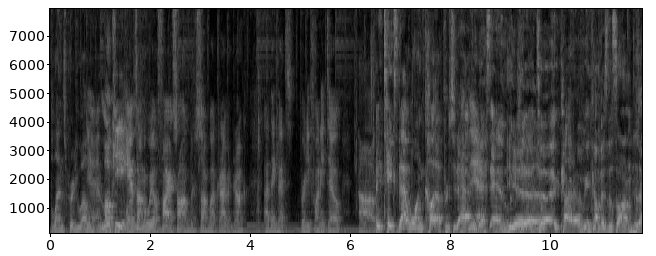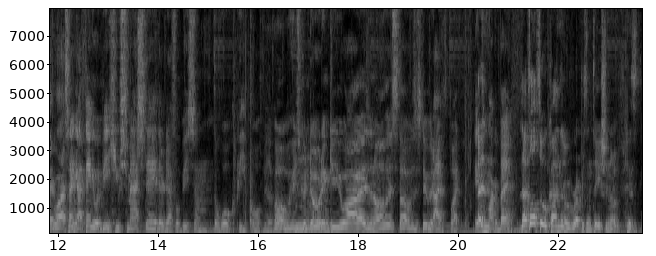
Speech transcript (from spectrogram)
blends pretty well. Yeah, and low key, hands on the wheel, fire song, but a song about driving drunk. I think that's pretty funny too. Um, It takes that one cut of Pursuit of Happiness and loops Yeah. to kind of encompass the song. It's like, well, I was saying, I think it would be a huge smash day. There'd definitely be some the woke people be like, oh, he's condoning DUIs and all this stuff is stupid. I just, but it's And- a fucking bang. that's also kind of a representation of his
